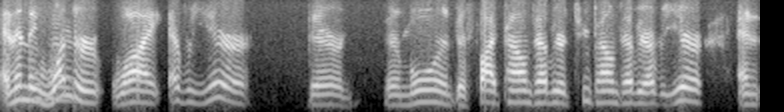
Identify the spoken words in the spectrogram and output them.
And then they mm-hmm. wonder why every year they're they're more they're five pounds heavier, two pounds heavier every year, and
